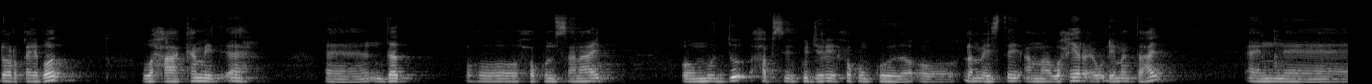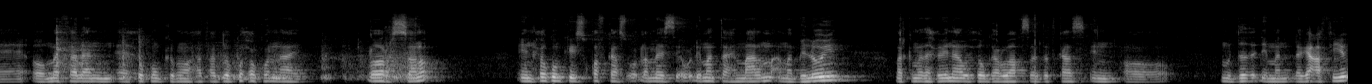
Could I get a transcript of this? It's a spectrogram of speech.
dhowr qaybood. Waxaa ka mid ah dad oo xukunsanaay oo muddo xabsiga ku jiray xukunkooda oo dhammaystay ama waxyar ay u dhiman tahay. Oo mathalan xukunka hadduu ku xukunaay dhowr sano in xukunkiisu qofkaas uu dhammaystay u dhiman tahay maalmo ama bilooyin. Marka madaxweynaha wuxuu garwaaqsaday dadkaas in oo muddada dhiman laga cafiyo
